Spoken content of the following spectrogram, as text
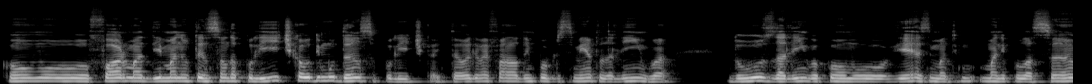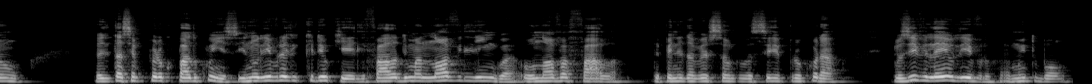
como forma de manutenção da política ou de mudança política. Então ele vai falar do empobrecimento da língua, do uso da língua como viés de manipulação. Ele está sempre preocupado com isso. E no livro ele cria o quê? Ele fala de uma nova língua ou nova fala, depende da versão que você procurar. Inclusive leia o livro, é muito bom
